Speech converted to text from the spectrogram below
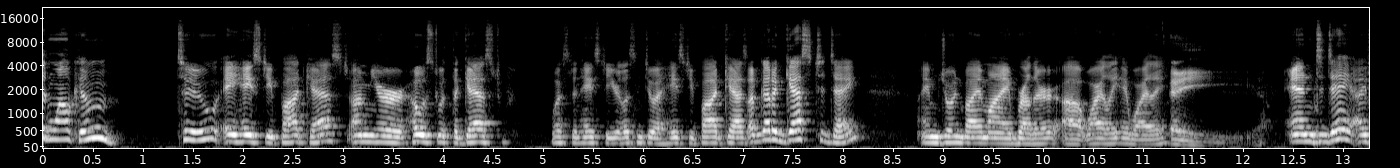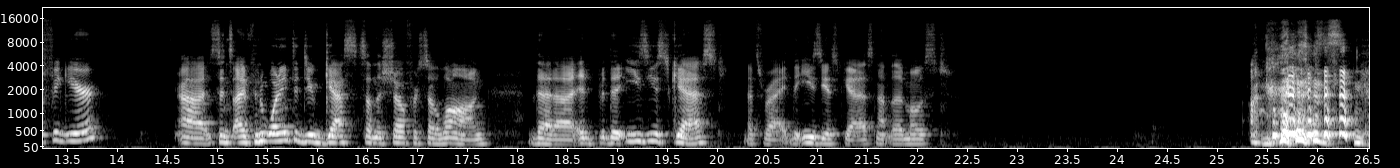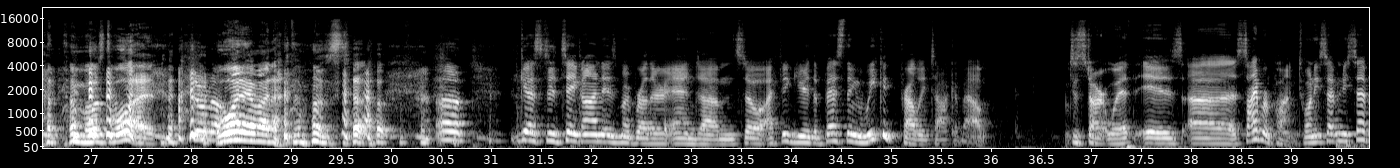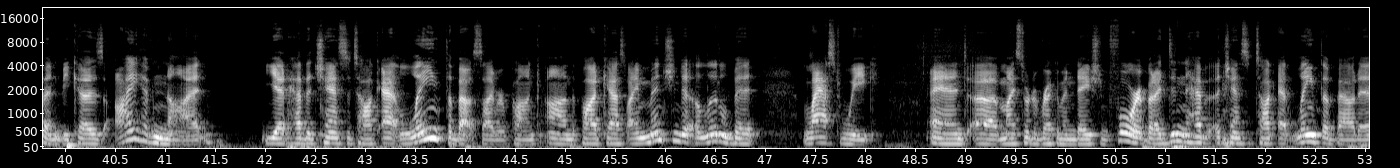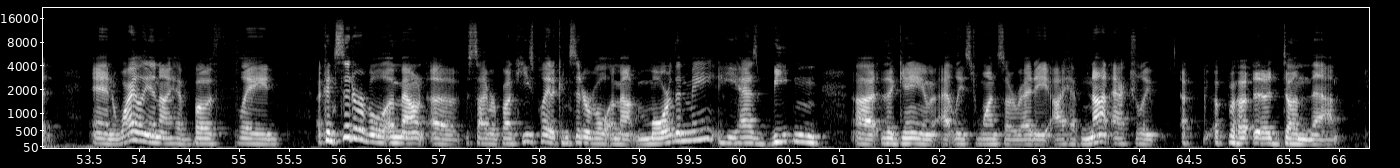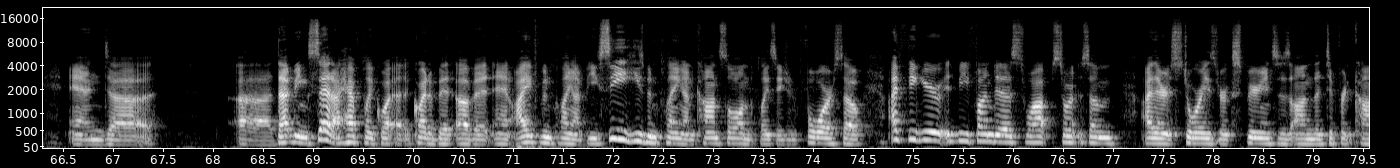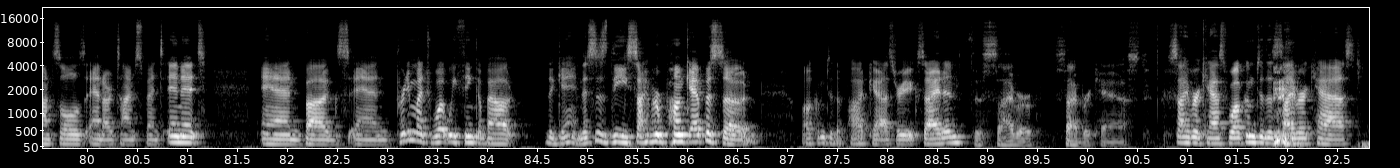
And welcome to a Hasty podcast. I'm your host with the guest, Weston Hasty. You're listening to a Hasty podcast. I've got a guest today. I am joined by my brother, uh, Wiley. Hey, Wiley. Hey. And today I figure, uh, since I've been wanting to do guests on the show for so long, that uh, it, the easiest guest, that's right, the easiest guest, not the most. not the most what? I don't know. What am I not the most of? uh, guest to take on is my brother, and um, so I figure the best thing we could probably talk about to start with is uh, Cyberpunk 2077 because I have not yet had the chance to talk at length about Cyberpunk on the podcast. I mentioned it a little bit last week and uh, my sort of recommendation for it, but I didn't have a chance to talk at length about it. And Wiley and I have both played a considerable amount of Cyberpunk. He's played a considerable amount more than me. He has beaten uh, the game at least once already. I have not actually uh, uh, done that. And uh, uh, that being said, I have played quite, quite a bit of it, and I've been playing on PC. He's been playing on console on the PlayStation 4, so I figure it'd be fun to swap so- some either stories or experiences on the different consoles and our time spent in it, and bugs, and pretty much what we think about the game. This is the Cyberpunk episode. Welcome to the podcast. Are you excited? The cyber cybercast. Cybercast. Welcome to the Cybercast.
